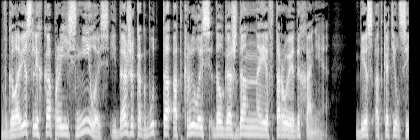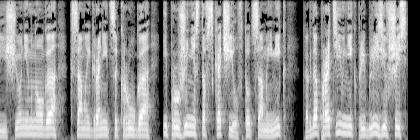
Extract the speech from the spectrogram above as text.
В голове слегка прояснилось и даже как будто открылось долгожданное второе дыхание. Бес откатился еще немного к самой границе круга и пружинисто вскочил в тот самый миг, когда противник, приблизившись,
